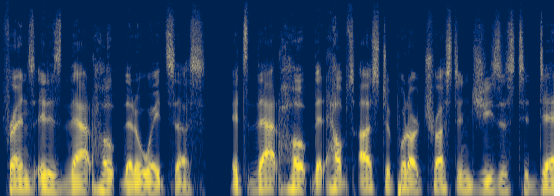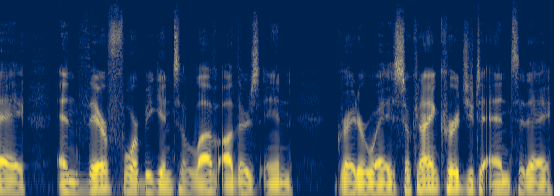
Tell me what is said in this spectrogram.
Friends, it is that hope that awaits us. It's that hope that helps us to put our trust in Jesus today and therefore begin to love others in greater ways. So, can I encourage you to end today?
